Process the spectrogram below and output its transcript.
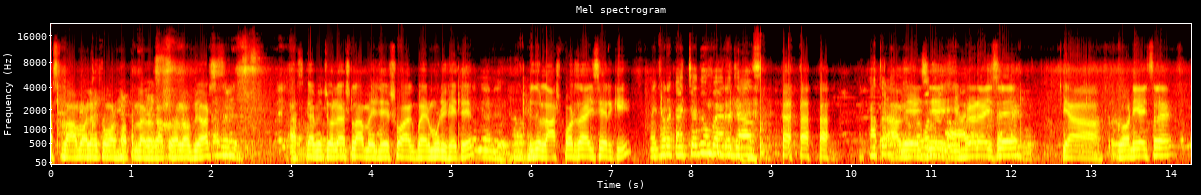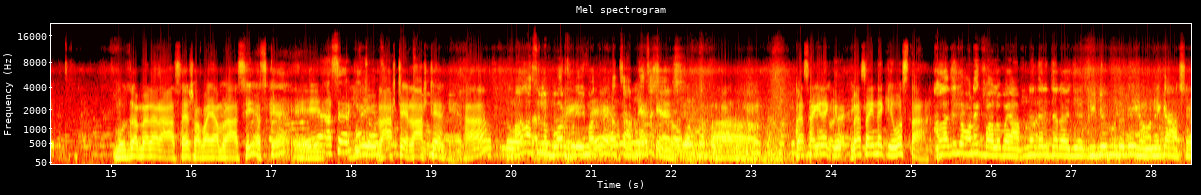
আসসালামু আলাইকুম রহমতুল্লাহ হ্যালো বিয়ার্স আজকে আমি চলে আসলাম এই যে সোহাগ ভাইয়ের মুড়ি খাইতে। কিন্তু লাস্ট পর্যায়ে আইছে আর কি। আমি ইমরান আইছে রনি আইছে। মুজাম্মেলার আছে সবাই আমরা আছি আজকে। এই লাস্টে লাস্টে আর কি হ্যাঁ? মাল আসলে বরপুর এই মাত্র একটা চাপ গেছে শেষ। বেসাই না কি বেসাই না কি অবস্থা? আল্লাহ দিলে অনেক ভালো ভাই আপনাদের যারা ওই যে ভিডিও মধ্যে দেখে অনেকে আসে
